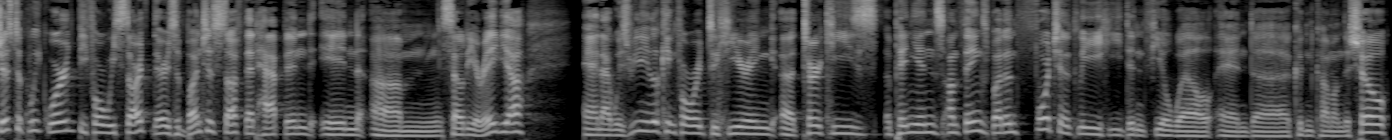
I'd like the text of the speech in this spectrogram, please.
just a quick word before we start. There's a bunch of stuff that happened in um, Saudi Arabia. And I was really looking forward to hearing uh, Turkey's opinions on things, but unfortunately, he didn't feel well and uh, couldn't come on the show.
